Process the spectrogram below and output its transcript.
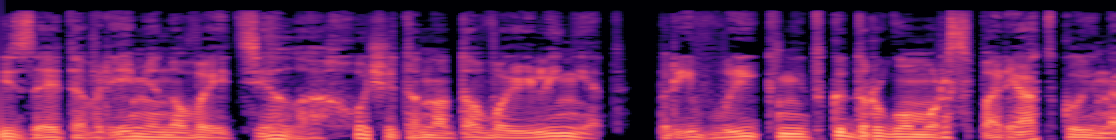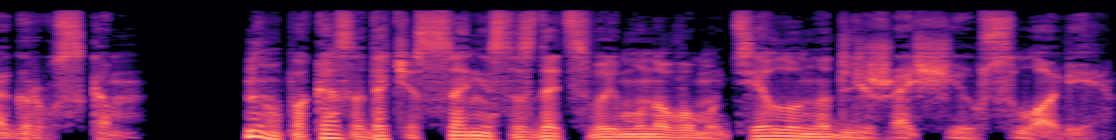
И за это время новое тело, хочет оно того или нет, привыкнет к другому распорядку и нагрузкам. Ну а пока задача Сани создать своему новому телу надлежащие условия.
